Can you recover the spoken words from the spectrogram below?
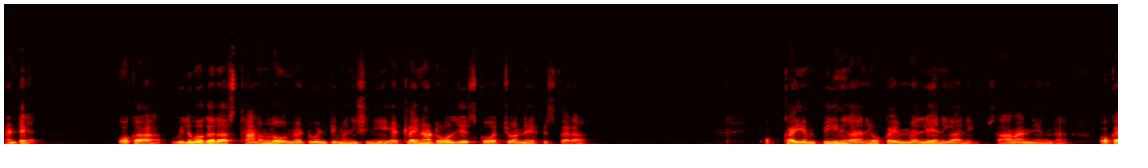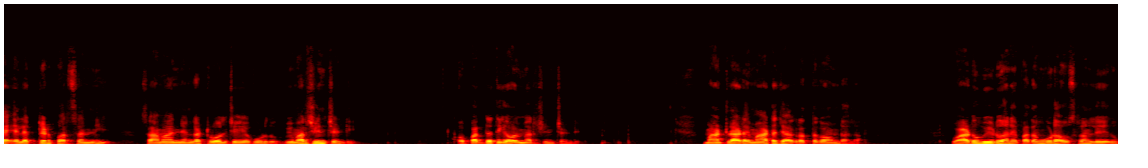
అంటే ఒక విలువ గల స్థానంలో ఉన్నటువంటి మనిషిని ఎట్లయినా ట్రోల్ చేసుకోవచ్చు అని నేర్పిస్తారా? ఒక్క ఎంపీని కానీ ఒక ఎమ్మెల్యేని కానీ సామాన్యంగా ఒక ఎలక్టెడ్ పర్సన్ని సామాన్యంగా ట్రోల్ చేయకూడదు. విమర్శించండి. ఓ పద్ధతిగా విమర్శించండి. మాట్లాడే మాట జాగ్రత్తగా ఉండాలి? వాడు వీడు అనే పదం కూడా అవసరం లేదు.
